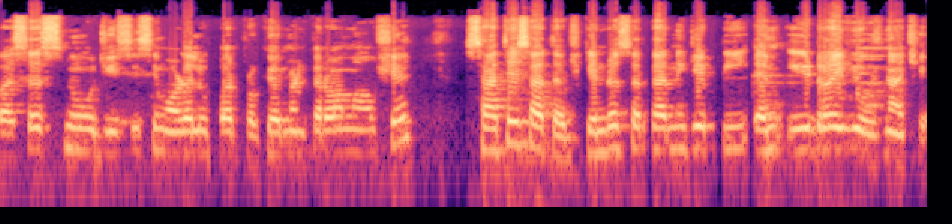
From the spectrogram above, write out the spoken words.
બસેસનું જીસીસી મોડેલ ઉપર પ્રોક્યોરમેન્ટ કરવામાં આવશે. સાથે સાથે જ કેન્દ્ર સરકારની જે પીએમ ઈ ડ્રાઈવ યોજના છે,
